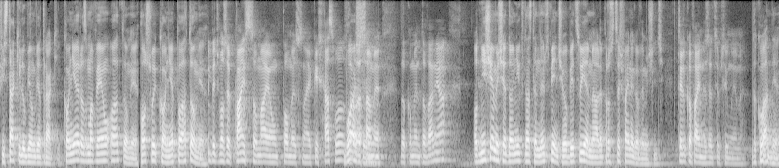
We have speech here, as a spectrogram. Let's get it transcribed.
Świstaki lubią wiatraki. Konie rozmawiają o atomie. Poszły konie po atomie. Być może Państwo mają pomysł na jakieś hasło. Właśnie. Zapraszamy do komentowania. Odniesiemy się do nich w następnym spięciu, obiecujemy, ale proszę coś fajnego wymyślić. Tylko fajne rzeczy przyjmujemy. Dokładnie.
